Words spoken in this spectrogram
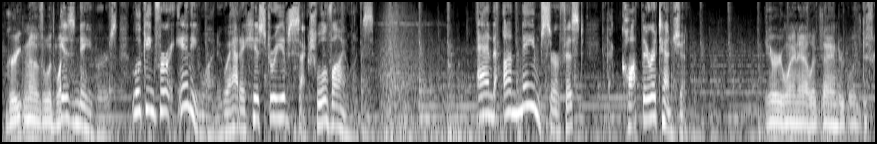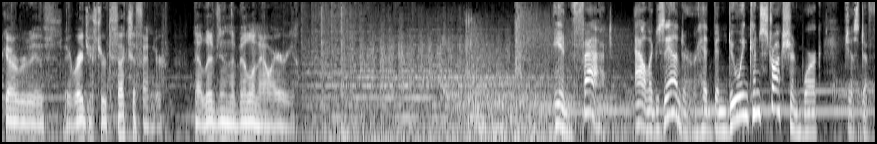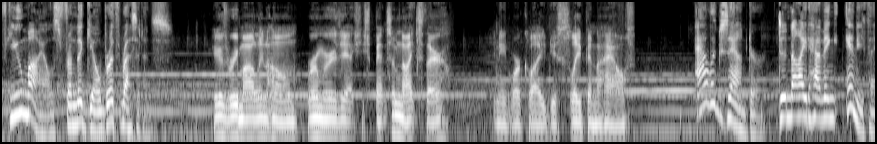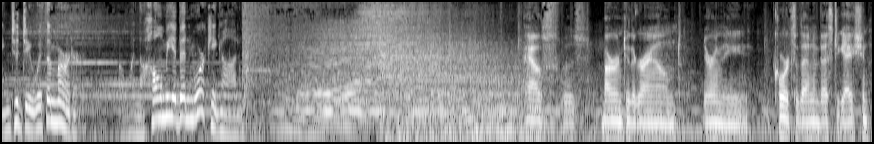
Greetner what his neighbors, looking for anyone who had a history of sexual violence. And a name surfaced that caught their attention. Jerry Wayne Alexander was discovered as a registered sex offender that lived in the Villanow area. In fact, Alexander had been doing construction work just a few miles from the Gilbreth residence. He was remodeling a home. Rumor is he actually spent some nights there. He need work late, just sleep in the house. Alexander denied having anything to do with the murder. But when the home he had been working on house was burned to the ground during the course of that investigation.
